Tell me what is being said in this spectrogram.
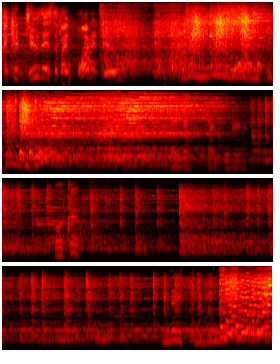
I could do this if I wanted to. gel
